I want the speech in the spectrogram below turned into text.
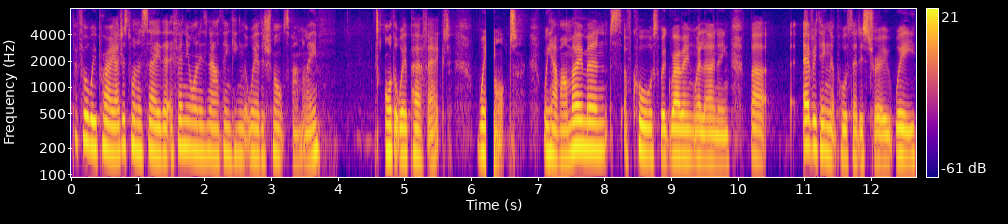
Before we pray, I just want to say that if anyone is now thinking that we're the Schmaltz family or that we're perfect, we're not. We have our moments, of course, we're growing, we're learning, but everything that Paul said is true. We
